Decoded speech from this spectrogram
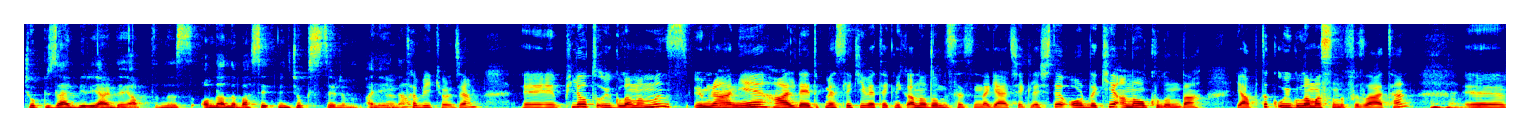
çok güzel bir yerde yaptınız. Ondan da bahsetmeni çok isterim Aleyna. Tabii ki hocam. Ee, pilot uygulamamız Ümraniye Halide Edip Mesleki ve Teknik Anadolu Lisesi'nde gerçekleşti. Oradaki anaokulunda yaptık. Uygulama sınıfı zaten. Ee,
